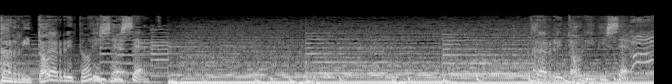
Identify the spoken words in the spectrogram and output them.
Territori, Territori 17. Territori 17.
